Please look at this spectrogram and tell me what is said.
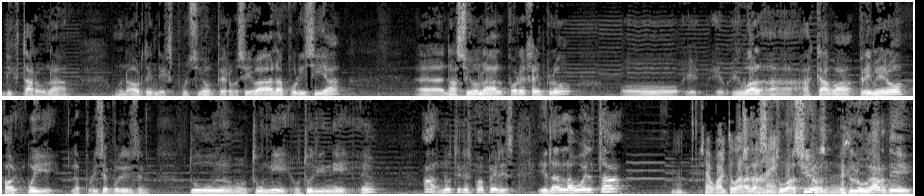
dictar una, una orden de expulsión, pero si va a la policía nacional, por ejemplo, o igual acaba primero, oye, la policía puede decir, tú, tú ni, o tú ni, ah, no tienes papeles, y dan la vuelta a la situación, en lugar de,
